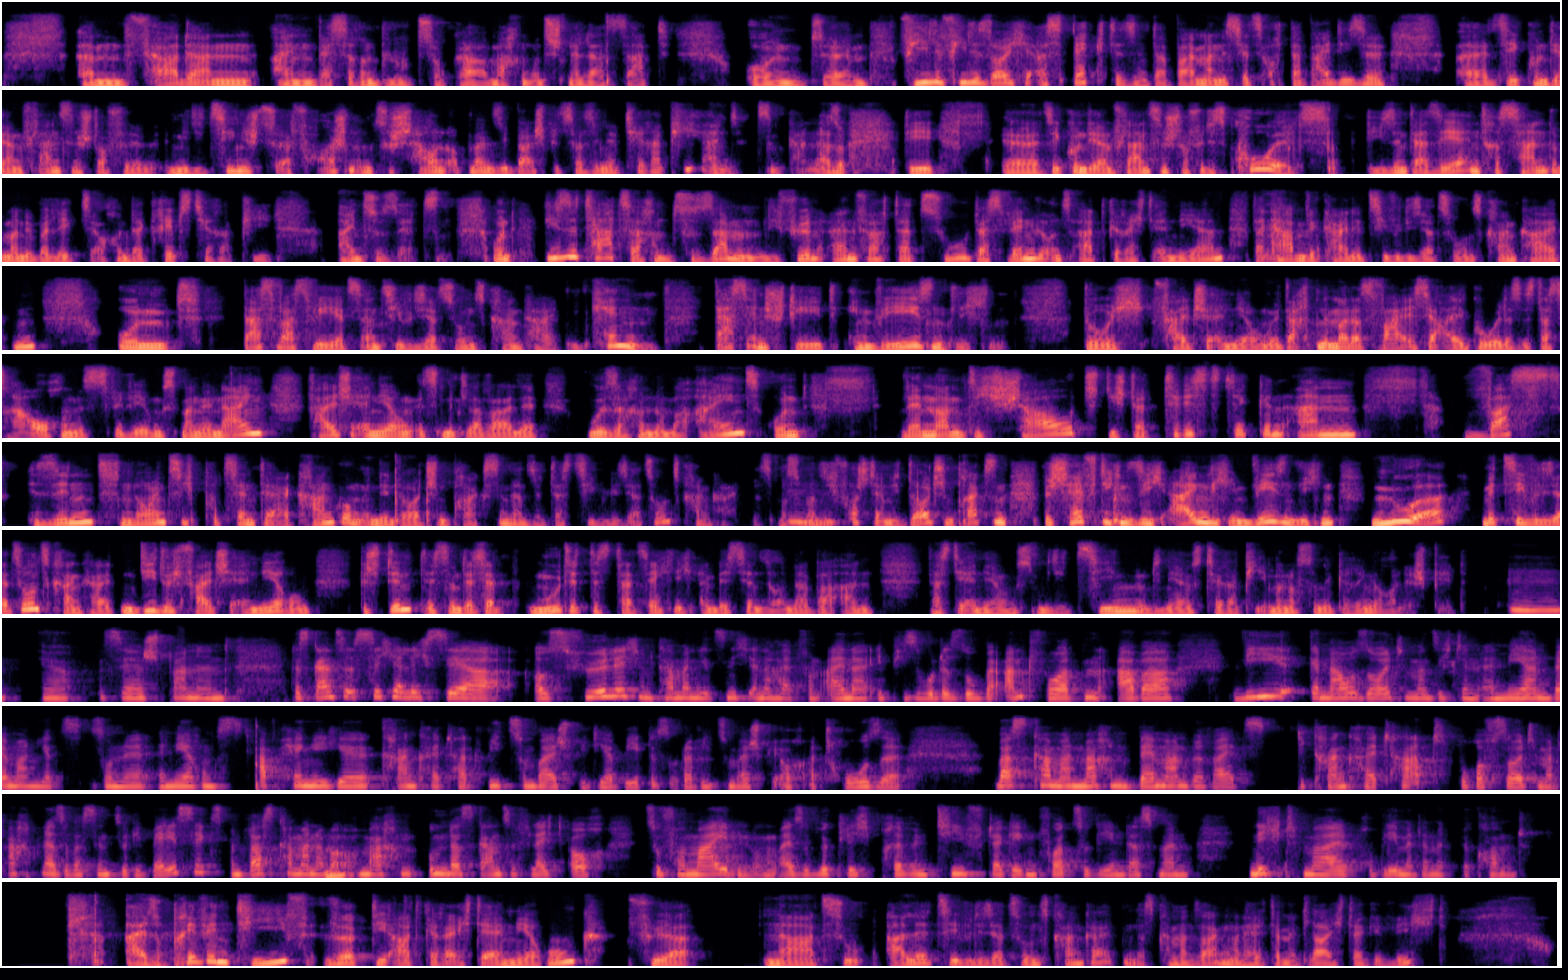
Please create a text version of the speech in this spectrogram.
ähm, fördern einen besseren Blutzucker, machen uns schneller satt. Und ähm, viele, viele solche Aspekte sind dabei. Man ist jetzt auch dabei, diese äh, sekundären Pflanzenstoffe medizinisch zu erforschen, um zu schauen, ob man sie beispielsweise in der Therapie einsetzen kann. Also die äh, sekundären Pflanzenstoffe des Kohls, die sind da sehr interessant und man überlegt sie auch in der Krebstherapie einzusetzen. Und diese Tatsachen zusammen, die führen einfach dazu, dass wenn wir uns artgerecht ernähren, dann haben wir keine Zivilisationskrankheiten und das, was wir jetzt an Zivilisationskrankheiten kennen, das entsteht im Wesentlichen durch falsche Ernährung. Wir dachten immer, das war ist ja Alkohol, das ist das Rauchen, das ist Bewegungsmangel. Nein, falsche Ernährung ist mittlerweile Ursache Nummer eins. Und wenn man sich schaut, die Statistiken an, was sind 90 Prozent der Erkrankungen in den deutschen Praxen, dann sind das Zivilisationskrankheiten. Das muss man mhm. sich vorstellen. Die deutschen Praxen beschäftigen sich eigentlich im Wesentlichen nur mit Zivilisationskrankheiten, die durch falsche Ernährung bestimmt ist. Und deshalb mutet es tatsächlich ein bisschen sonderbar an, dass die Ernährungsmedizin und die Ernährungstherapie immer noch so eine geringe Rolle spielt. Mhm. Ja, sehr spannend. Das Ganze ist sicherlich sehr ausführlich und kann man jetzt nicht innerhalb von einer Episode so beantworten. Aber wie genau sollte man sich denn ernähren, wenn man jetzt so eine ernährungsabhängige Krankheit hat, wie zum Beispiel Diabetes oder wie zum Beispiel auch Arthrose? Was kann man machen, wenn man bereits die Krankheit hat, worauf sollte man achten, also was sind so die Basics und was kann man aber mhm. auch machen, um das Ganze vielleicht auch zu vermeiden, um also wirklich präventiv dagegen vorzugehen, dass man nicht mal Probleme damit bekommt. Also präventiv wirkt die artgerechte Ernährung für nahezu alle Zivilisationskrankheiten. Das kann man sagen. Man hält damit leichter Gewicht.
